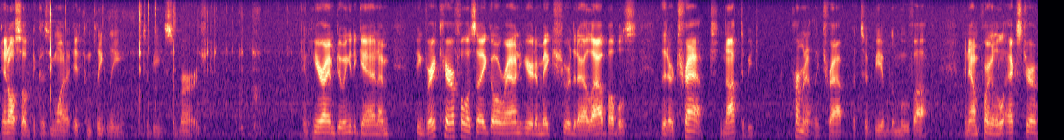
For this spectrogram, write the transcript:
And also because you want it completely to be submerged. And here I'm doing it again. I'm being very careful as I go around here to make sure that I allow bubbles that are trapped not to be permanently trapped, but to be able to move up. And now I'm pouring a little extra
